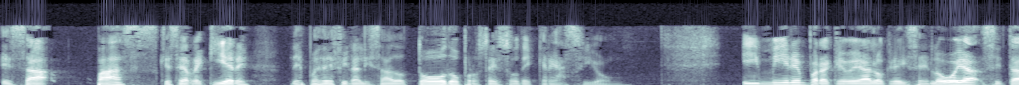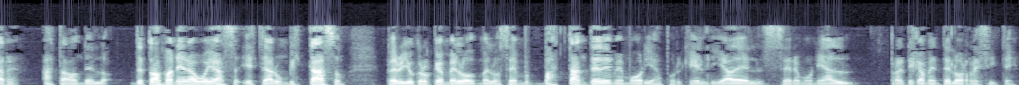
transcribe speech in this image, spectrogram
esa paz que se requiere después de finalizado todo proceso de creación. Y miren para que vean lo que dice. Lo voy a citar hasta donde lo... De todas maneras voy a echar un vistazo, pero yo creo que me lo, me lo sé bastante de memoria, porque el día del ceremonial prácticamente lo recité.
